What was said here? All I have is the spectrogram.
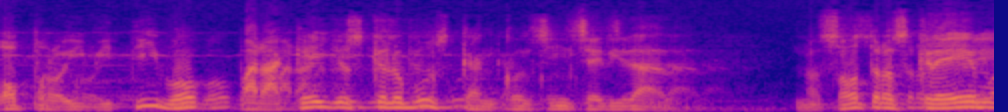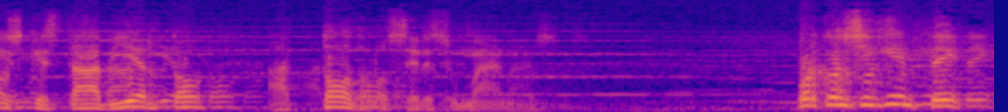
o prohibitivo para aquellos que lo buscan con sinceridad. Nosotros creemos que está abierto a todos los seres humanos. Por consiguiente,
